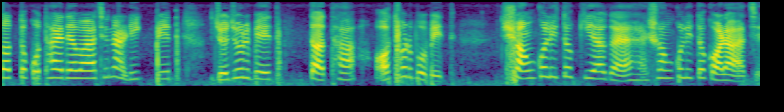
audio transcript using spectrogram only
তত্ত্ব কোথায় দেওয়া আছে না? ঋগ্বেদ, যজুর্বেদ তথা অথর্ববেদ। সংকলিত কিয়া গায়া হ্যাঁ সংকলিত করা আছে।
